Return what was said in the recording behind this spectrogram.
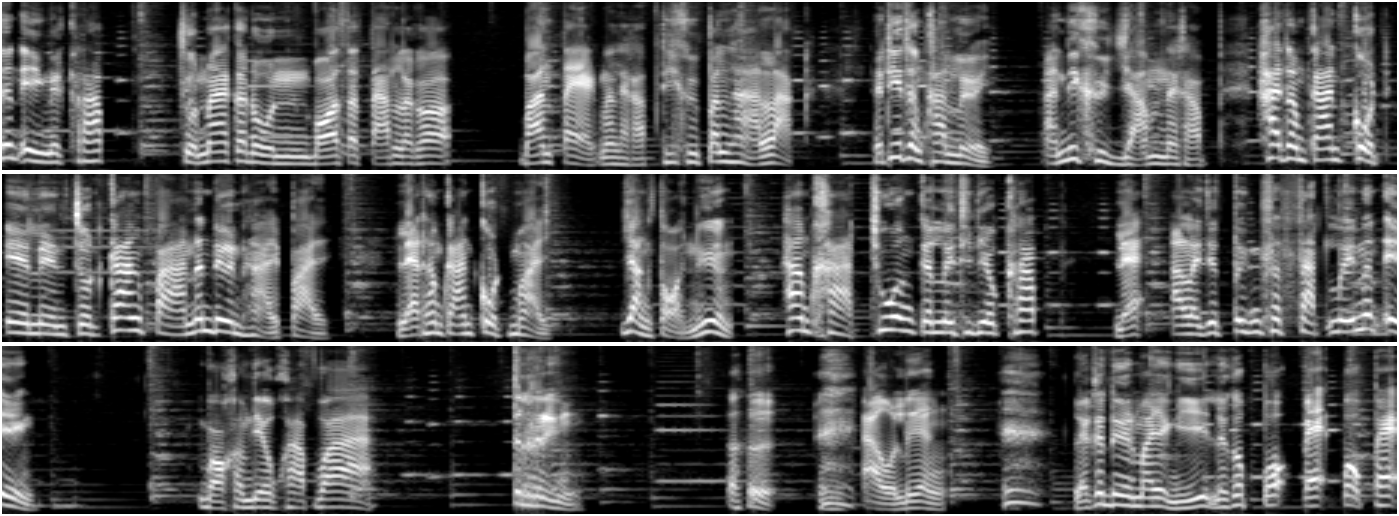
นั่นเองนะครับ ส่วนมากก็โดนบอสสตาร์ทแล้วก็บ้านแตกนั่นแหละครับที่คือปัญหาหลัก และที่สำคัญเลย อันนี้คือย้ำนะครับ ให้ทำการกดเอเลนจนก้างปลานั้นเดินหายไป และทำการกดใหม่ อย่างต่อเนื่อง ห้ามขาดช่วงกันเลยทีเดียวครับ และอะไรจะตึงสัสๆเลยนั่นเอง บอกคำเดียวครับว่า ตรึง เออเอาเรื่อง แล้วก็เดินมาอย่างนี้แล้วก็เปาะแปะเปาะแปะ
